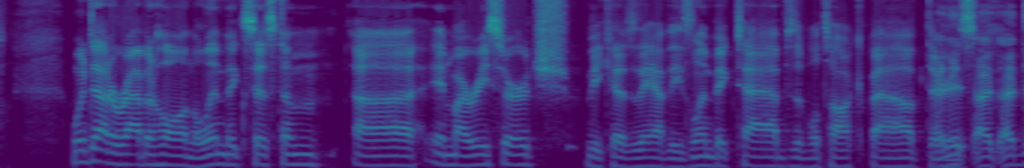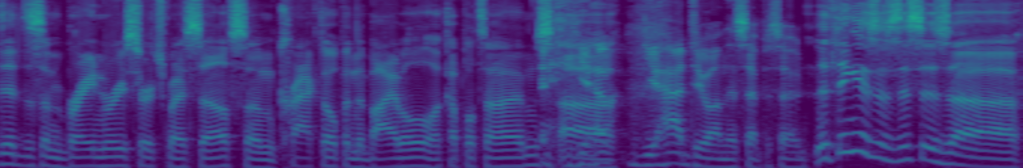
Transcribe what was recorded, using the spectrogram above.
went down a rabbit hole on the limbic system uh, in my research because they have these limbic tabs that we'll talk about. I did, I, I did some brain research myself some cracked open the Bible a couple times uh, yeah, you had to on this episode. The thing is, is this is uh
